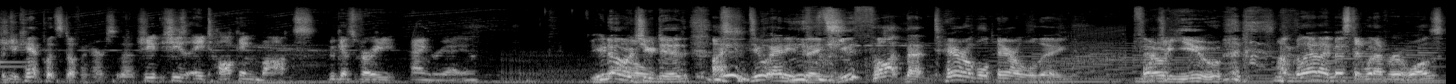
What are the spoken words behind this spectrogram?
but She, you can't put stuff in her, so that. she, she's a talking box who gets very angry at you. You know what you did. I didn't do anything. you thought that terrible, terrible thing. No, you. I'm glad I missed it, whatever it was.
